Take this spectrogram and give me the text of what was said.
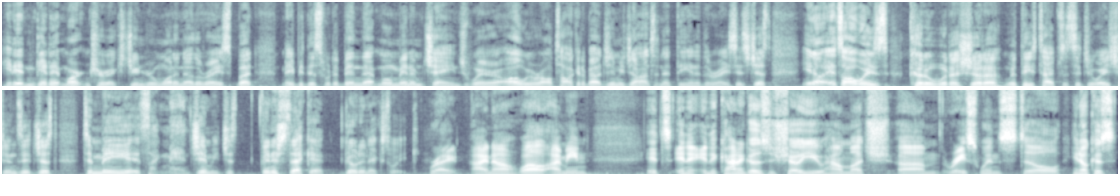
He didn't get it. Martin Truex Jr. won another race, but maybe this would have been that momentum change where, oh, we were all talking about Jimmie Johnson at the end of the race. It's just, you know, it's always coulda, woulda, shoulda with these types of situations. It just, to me, it's like, man, Jimmy, just finish second, go to next week. Right. I know. Well, I mean, it's and it, it kind of goes to show you how much um, race wins still. You know, because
